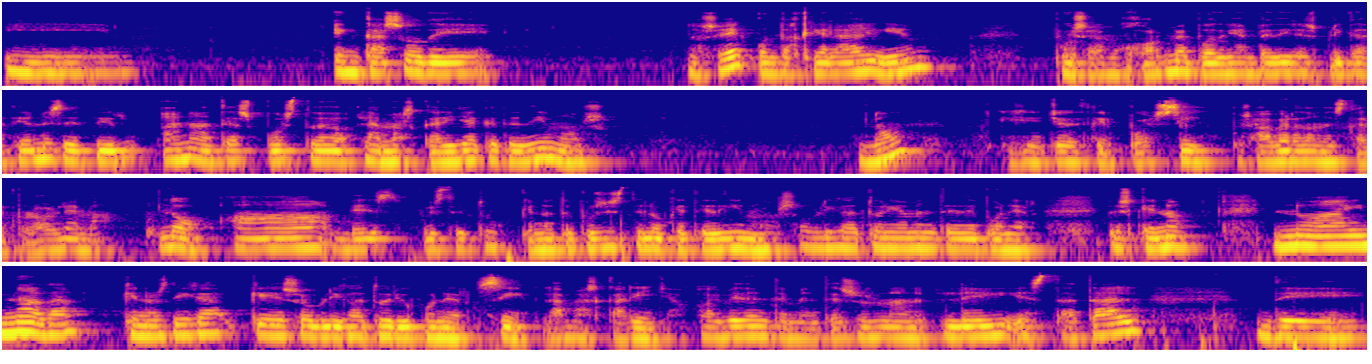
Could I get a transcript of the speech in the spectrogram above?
y en caso de, no sé, contagiar a alguien, pues a lo mejor me podrían pedir explicaciones, decir, Ana, ¿te has puesto la mascarilla que te dimos? ¿No? Y yo decir, pues sí, pues a ver dónde está el problema. No, ah, ves, fuiste tú, que no te pusiste lo que te dimos obligatoriamente de poner. Pero es que no, no hay nada que nos diga que es obligatorio poner, sí, la mascarilla. Evidentemente, eso es una ley estatal de,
